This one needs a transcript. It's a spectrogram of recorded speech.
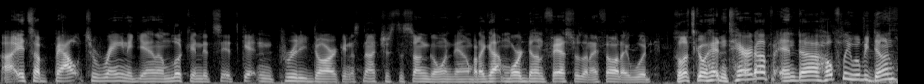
Uh, it's about to rain again. I'm looking, it's, it's getting pretty dark and it's not just the sun going down, but I got more done faster than I thought I would. So let's go ahead and tear it up and uh, hopefully we'll be done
